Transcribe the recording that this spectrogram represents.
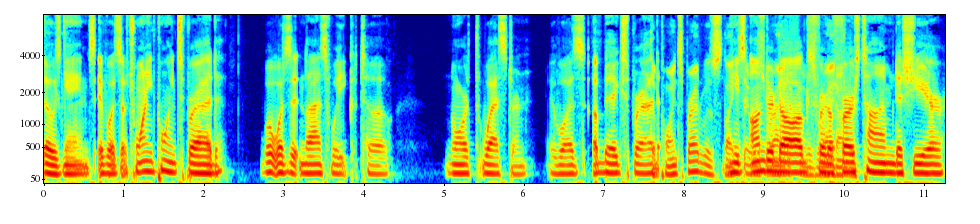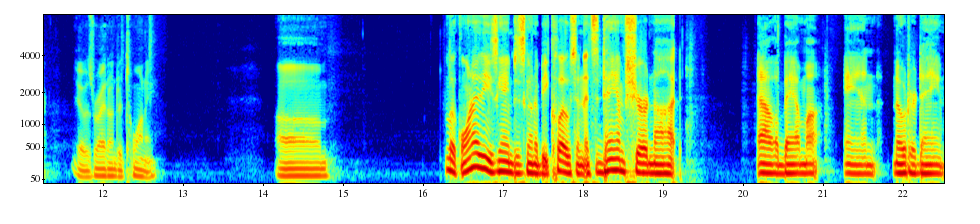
those games. It was a 20 point spread. What was it last week to Northwestern? It was a big spread. The point spread was like He's it was right- it underdogs was for the right under- first time this year. it was right under twenty. Um, Look, one of these games is going to be close, and it's damn sure not Alabama and Notre Dame.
